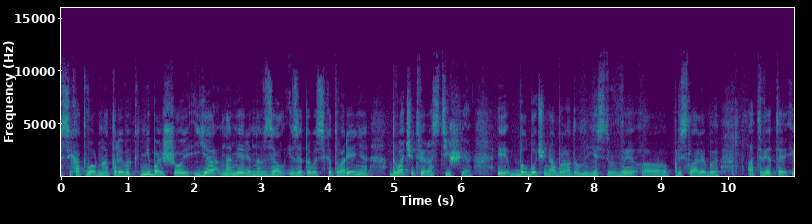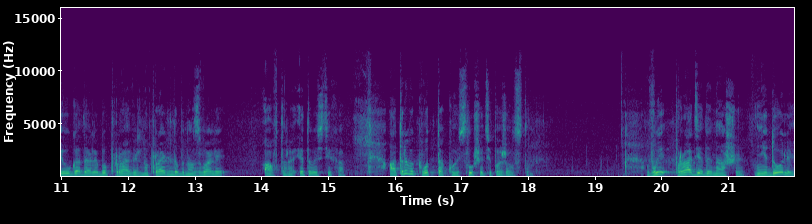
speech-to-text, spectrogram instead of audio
стихотворный отрывок, небольшой. Я намеренно взял из этого стихотворения два четверостишья. И был бы очень обрадован, если бы вы э, прислали бы ответы и угадали бы правильно, правильно бы назвали автора этого стиха. Отрывок вот такой, слушайте, пожалуйста. «Вы, прадеды наши, недоли,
